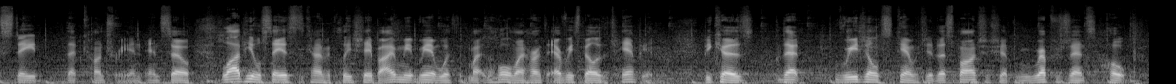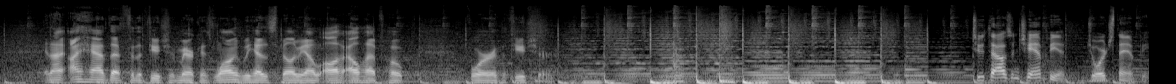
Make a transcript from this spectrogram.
state, that country. And and so a lot of people say this is kind of a cliche, but I mean it with my, the whole of my heart that every spell is a champion because that regional championship, that sponsorship represents hope and I, I, have that for the future of America. As long as we have the spelling bee, I'll, I'll have hope for the future. 2000 champion George Thampy.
